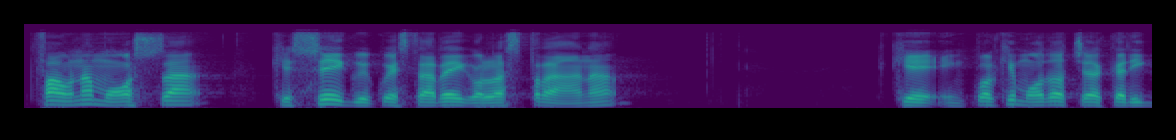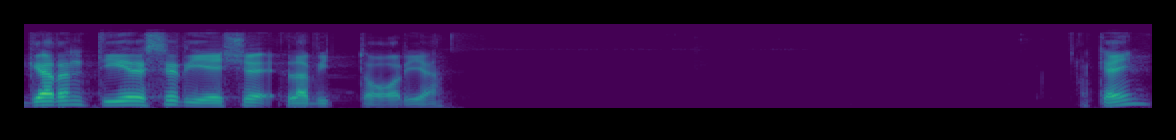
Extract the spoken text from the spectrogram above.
Fa una mossa che segue questa regola strana che in qualche modo cerca di garantire se riesce la vittoria. Ok?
